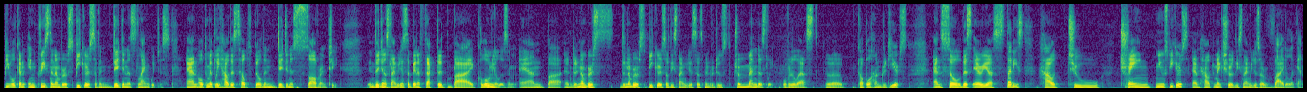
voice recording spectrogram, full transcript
people can increase the number of speakers of indigenous languages and ultimately how this helps build indigenous sovereignty. Indigenous languages have been affected by colonialism and by, and the numbers the number of speakers of these languages has been reduced tremendously over the last uh, couple hundred years. And so this area studies how to train new speakers and how to make sure these languages are vital again.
